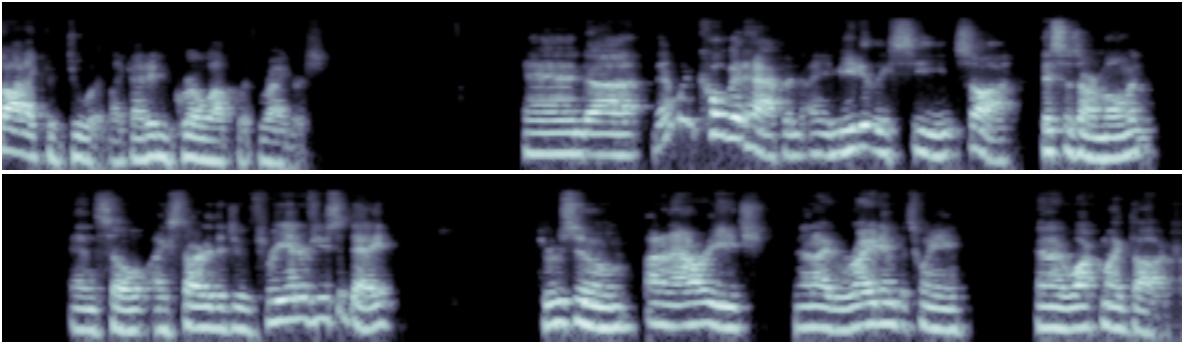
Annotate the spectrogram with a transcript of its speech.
thought I could do it. Like I didn't grow up with writers. And uh, then when COVID happened, I immediately see saw this is our moment. And so I started to do three interviews a day through Zoom, about an hour each. And then I'd write in between and I'd walk my dog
